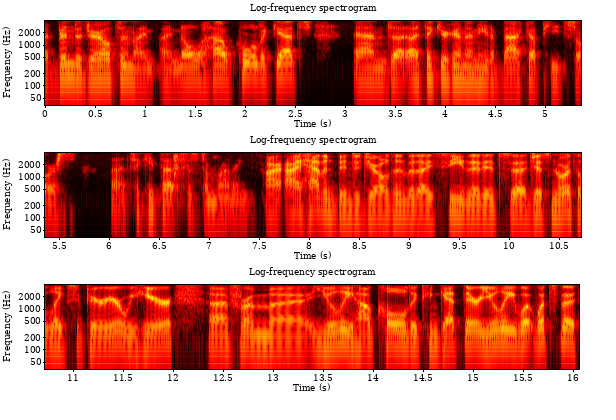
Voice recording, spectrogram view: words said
I've been to Geraldton. I, I know how cold it gets, and uh, I think you're going to need a backup heat source uh, to keep that system running. I, I haven't been to Geraldton, but I see that it's uh, just north of Lake Superior. We hear uh, from uh, Yuli how cold it can get there. Yuli, what, what's the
